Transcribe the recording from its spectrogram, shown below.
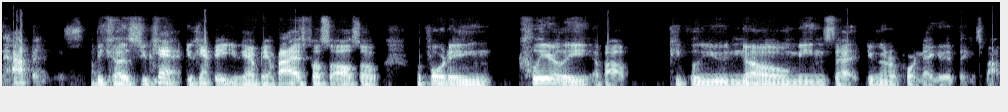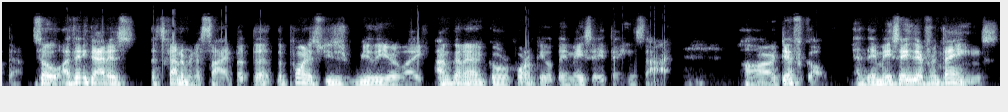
happens because you can't. You can't be. You can't be unbiased. Plus, also reporting clearly about people you know means that you're going to report negative things about them. So I think that is that's kind of an aside. But the the point is, you just really are like, I'm going to go report on people. They may say things that are difficult, and they may say different things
